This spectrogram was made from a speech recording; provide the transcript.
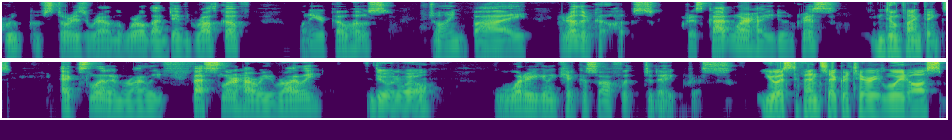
group of stories around the world. I'm David Rothkopf, one of your co hosts, joined by your other co hosts, Chris Cottonware. How you doing, Chris? I'm doing fine, thanks. Excellent. And Riley Fessler. How are you, Riley? Doing well. What are you going to kick us off with today, Chris? U.S. Defense Secretary Lloyd Austin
